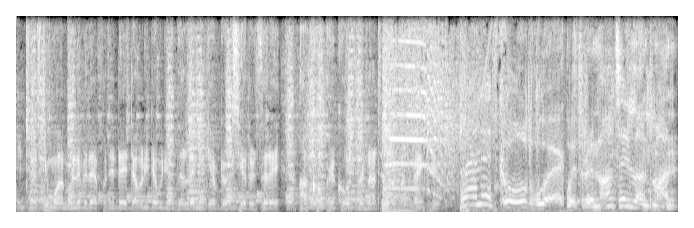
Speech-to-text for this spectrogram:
Interesting one. We'll leave it there for today. www.thelearninggame.co.za. Our corporate code, Renate Landman. Thank you. Planet Cold Work with Renate Landman.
